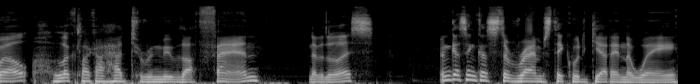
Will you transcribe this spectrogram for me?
Well, looked like I had to remove that fan, nevertheless. I'm guessing because the RAM stick would get in the way.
